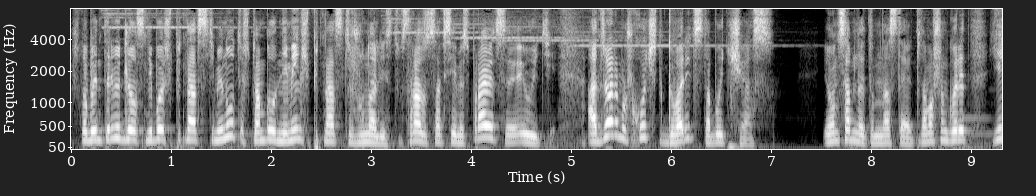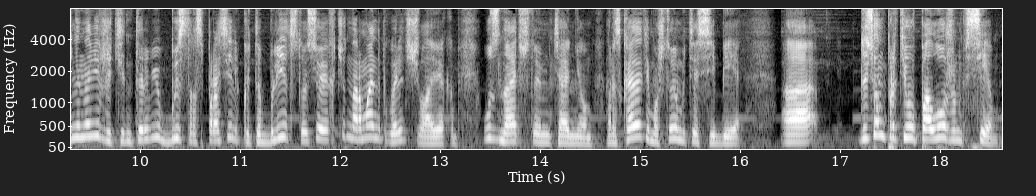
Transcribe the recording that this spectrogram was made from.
Чтобы интервью длилось не больше 15 минут, и чтобы там было не меньше 15 журналистов. Сразу со всеми справиться и уйти. А Джармуш хочет говорить с тобой час. И он сам на этом настаивает. Потому что он говорит, я ненавижу эти интервью, быстро спросили какой-то блиц, то все, я хочу нормально поговорить с человеком, узнать что-нибудь о нем, рассказать ему что-нибудь о себе. А, то есть он противоположен всем.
